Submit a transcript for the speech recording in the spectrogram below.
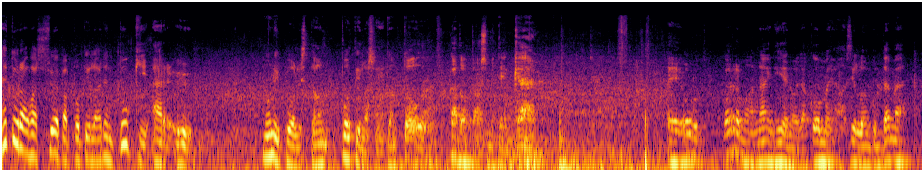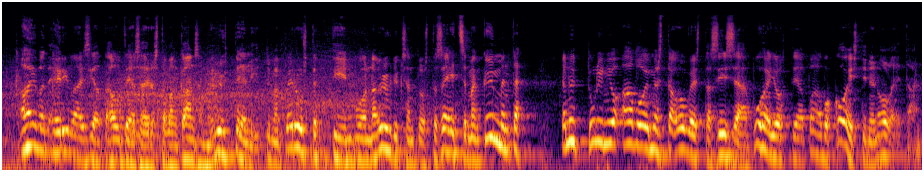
Eturauha syöpäpotilaiden tuki ry. Monipuolista on potilasliiton touhu. Katsotaan miten käy. Ei ollut varmaan näin hienoa ja komeaa silloin, kun tämä aivan erilaisia tauteja sairastavan kansamme yhteenliittymä perustettiin vuonna 1970 ja nyt tulin jo avoimesta ovesta sisään. Puheenjohtaja Paavo Koistinen oletan.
